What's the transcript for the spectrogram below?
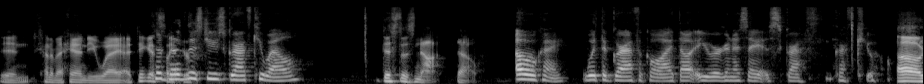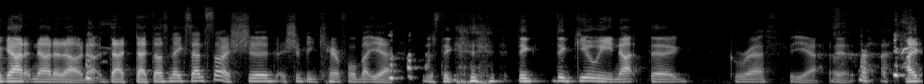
in kind of a handy way. I think it's. So like does this use GraphQL? This does not. No. Oh, okay. With the graphical, I thought you were gonna say it's graph GraphQL. Oh, got it. No, no, no, no. that that does make sense though. I should I should be careful, but yeah, just the the the GUI, not the graph. Yeah, I,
